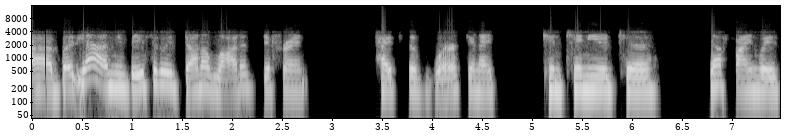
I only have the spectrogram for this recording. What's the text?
Uh, but yeah, I mean, basically, I've done a lot of different types of work, and I continue to yeah find ways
